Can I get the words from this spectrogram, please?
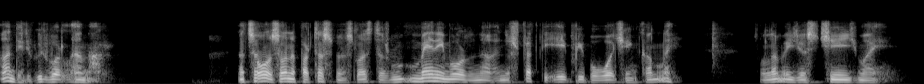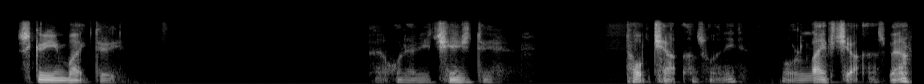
Andy the Woodwork Learner. That's all that's on the participants list. There's many more than that, and there's 58 people watching currently. So let me just change my screen back to uh, what I need to change to? Talk chat, that's what I need. Or live chat, that's better.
